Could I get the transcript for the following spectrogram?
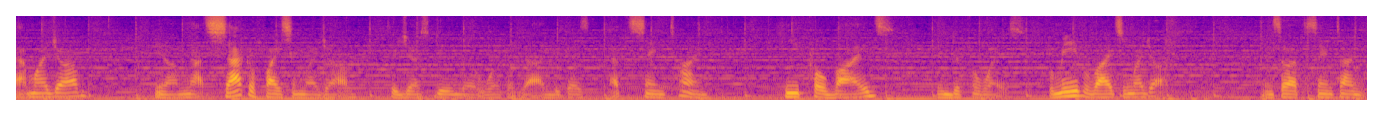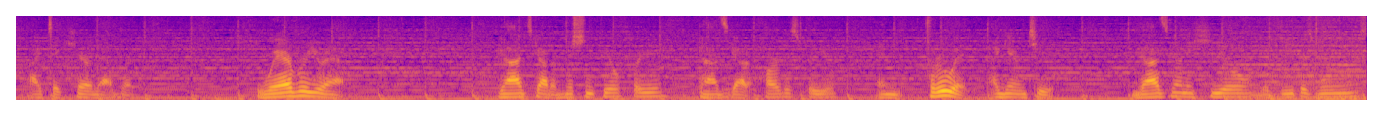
at my job. You know, I'm not sacrificing my job to just do the work of God because at the same time, He provides in different ways. For me, He provides through my job. And so at the same time, I take care of that. But wherever you're at, God's got a mission field for you. God's got a harvest for you. And through it, I guarantee you, God's going to heal the deepest wounds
